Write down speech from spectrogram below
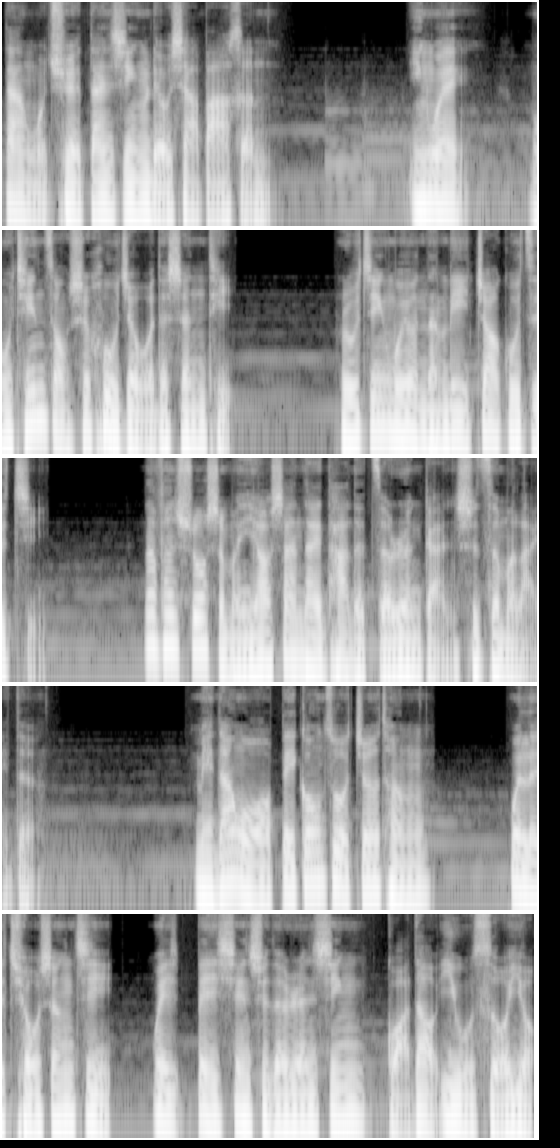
但我却担心留下疤痕。因为母亲总是护着我的身体，如今我有能力照顾自己，那份说什么也要善待她的责任感是这么来的。每当我被工作折腾，为了求生计。会被现实的人心刮到一无所有，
